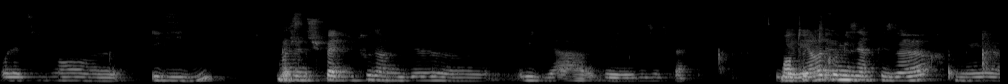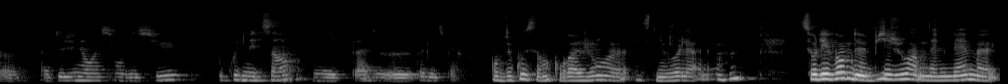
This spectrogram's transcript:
relativement euh, exigu. Moi, je ne suis pas du tout d'un milieu où il y a des, experts. Il y avait un commissaire-priseur, mais à deux générations dessus, beaucoup de médecins, mais pas d'experts. De, pas du coup, c'est encourageant à ce niveau-là. Mhm. Sur les ventes de bijoux en elles-mêmes,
